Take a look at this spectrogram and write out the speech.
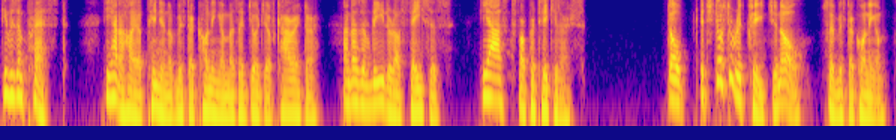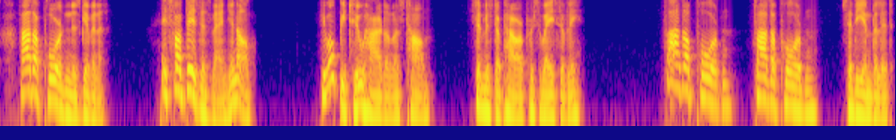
He was impressed. He had a high opinion of Mr. Cunningham as a judge of character, and as a reader of faces. He asked for particulars. "Oh, it's just a retreat, you know," said Mr. Cunningham. "Father Purdon is giving it. It's for business men, you know." "He won't be too hard on us, Tom," said Mr. Power persuasively. "Father Purdon, Father Purdon," said the invalid.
